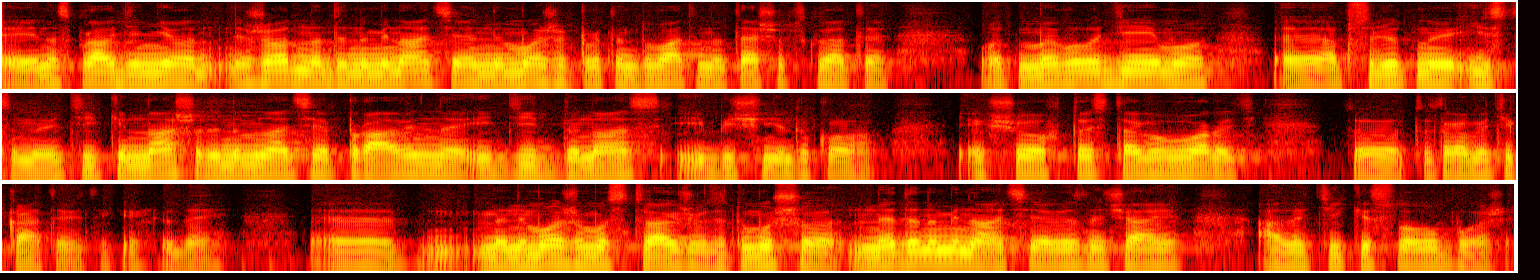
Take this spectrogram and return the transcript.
І насправді ні, жодна деномінація не може претендувати на те, щоб сказати, от ми володіємо е, абсолютною істиною, тільки наша деномінація правильна, ідіть до нас і більше ні до кого. Якщо хтось так говорить, то, то треба тікати від таких людей. Е, Ми не можемо стверджувати, тому що не деномінація визначає, але тільки Слово Боже.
